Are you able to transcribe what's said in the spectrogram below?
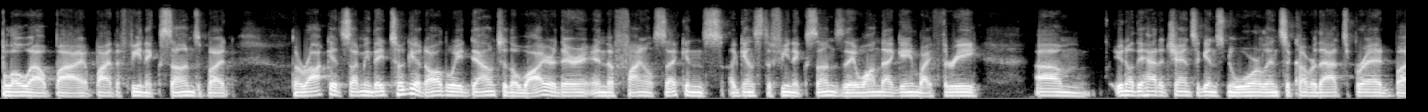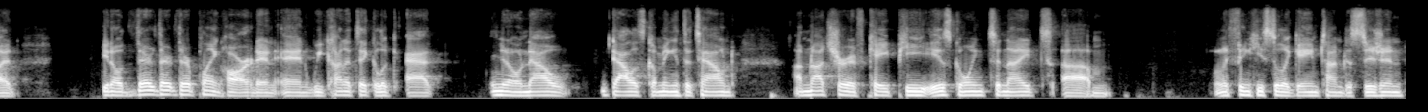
blowout by by the Phoenix Suns, but the Rockets, I mean, they took it all the way down to the wire there in the final seconds against the Phoenix Suns. They won that game by three. Um, you know, they had a chance against New Orleans to cover that spread, but you know, they're they're they're playing hard and and we kind of take a look at, you know, now Dallas coming into town. I'm not sure if KP is going tonight. Um, I think he's still a game time decision.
